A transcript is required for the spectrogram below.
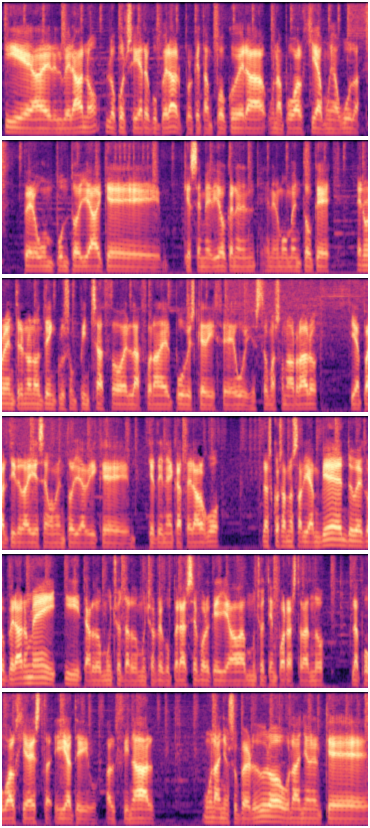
y en el verano lo conseguí recuperar, porque tampoco era una pubalgia muy aguda, pero un punto ya que, se me dio que en el, en el, momento que en un entreno noté incluso un pinchazo en la zona del pubis que dije, uy, esto me ha sonado raro, y a partir de ahí ese momento ya vi que, que tenía que hacer algo las cosas no salían bien, tuve que operarme y, tardó mucho, tardó mucho en recuperarse porque llevaba mucho tiempo arrastrando la pubalgia esta. Y ya te digo, al final, un año súper duro, un año en el que,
